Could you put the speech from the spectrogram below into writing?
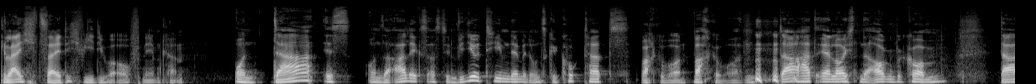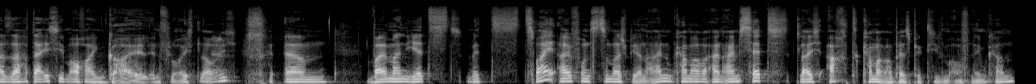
gleichzeitig Video aufnehmen kann. Und da ist unser Alex aus dem Videoteam, der mit uns geguckt hat, Wach geworden. wach geworden. da hat er leuchtende Augen bekommen. Da sagt, da ist ihm auch ein geil entfleucht, glaube ich. Ähm, weil man jetzt mit zwei iPhones zum Beispiel an einem Kamera, an einem Set gleich acht Kameraperspektiven aufnehmen kann.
